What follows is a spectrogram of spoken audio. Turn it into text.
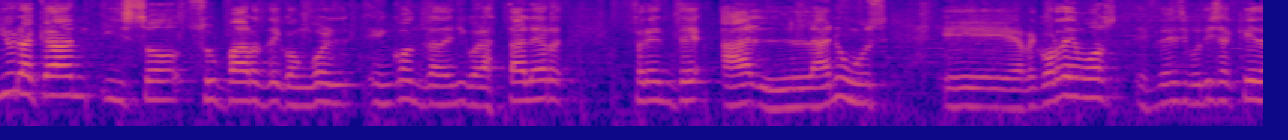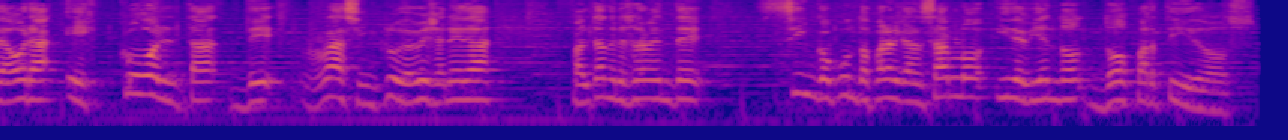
y Huracán hizo su parte con gol en contra de Nicolás Thaler frente a Lanús. Eh, recordemos, Defensa y Justicia queda ahora escolta de Racing Club de Avellaneda, faltándole solamente 5 puntos para alcanzarlo y debiendo dos partidos.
